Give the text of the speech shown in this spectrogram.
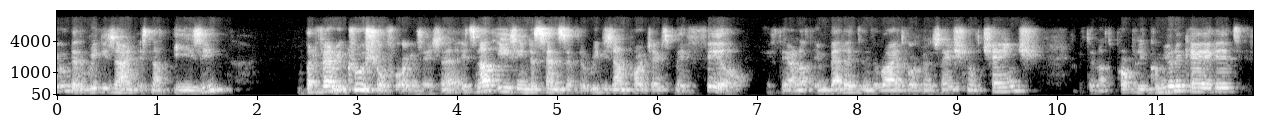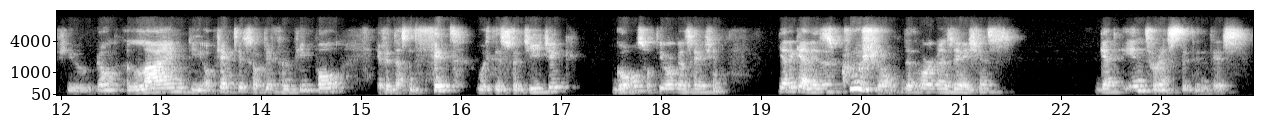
you that redesign is not easy, but very crucial for organizations. It's not easy in the sense that the redesign projects may fail if they are not embedded in the right organizational change, if they're not properly communicated, if you don't align the objectives of different people, if it doesn't fit with the strategic goals of the organization. Yet again, it is crucial that organizations get interested in this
